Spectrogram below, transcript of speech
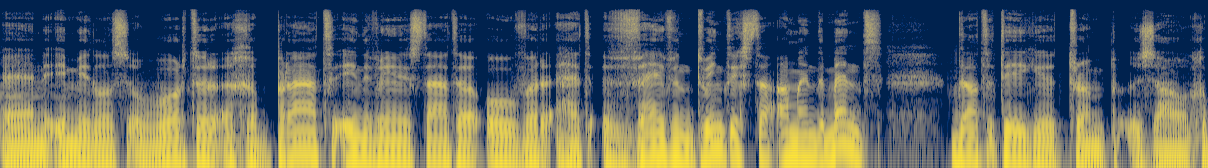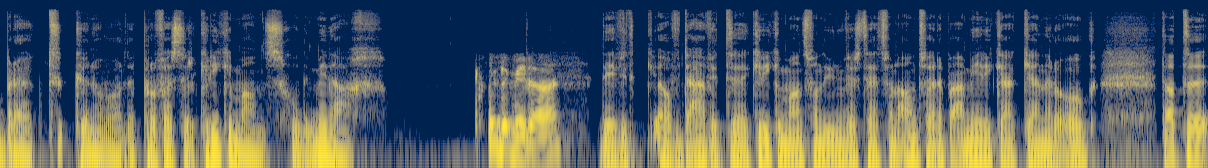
En inmiddels wordt er gepraat in de Verenigde Staten over het 25e amendement dat tegen Trump zou gebruikt kunnen worden. Professor Kriekemans, goedemiddag. Goedemiddag. David, of David Kriekemans van de Universiteit van Antwerpen, Amerika-kenner ook. Dat de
